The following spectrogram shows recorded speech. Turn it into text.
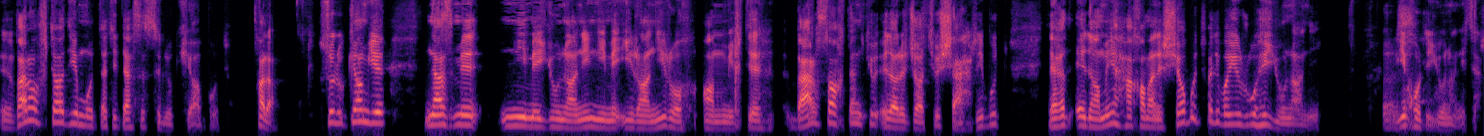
ور افتاد یه مدتی دست سلوکیا بود. حالا سلوکیام یه نظم نیمه یونانی نیمه ایرانی رو آمیخته بر ساختن که اداره جاتی و شهری بود. دقیقا ادامه هخامنشیا بود ولی با یه روح یونانی. یه خورده یونانی تر.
